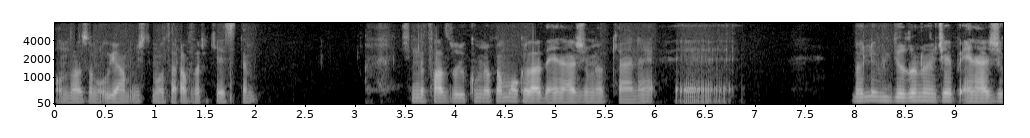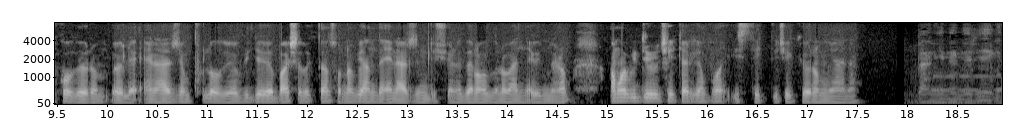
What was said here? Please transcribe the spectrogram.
Ondan sonra uyanmıştım o tarafları kestim. Şimdi fazla uykum yok ama o kadar da enerjim yok yani. Ee, böyle videodan önce hep enerjik oluyorum. Böyle enerjim full oluyor. Videoya başladıktan sonra bir anda enerjim düşüyor. Neden olduğunu ben de bilmiyorum. Ama videoyu çekerken falan istekli çekiyorum yani. Ben yine nereye gidiyorum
